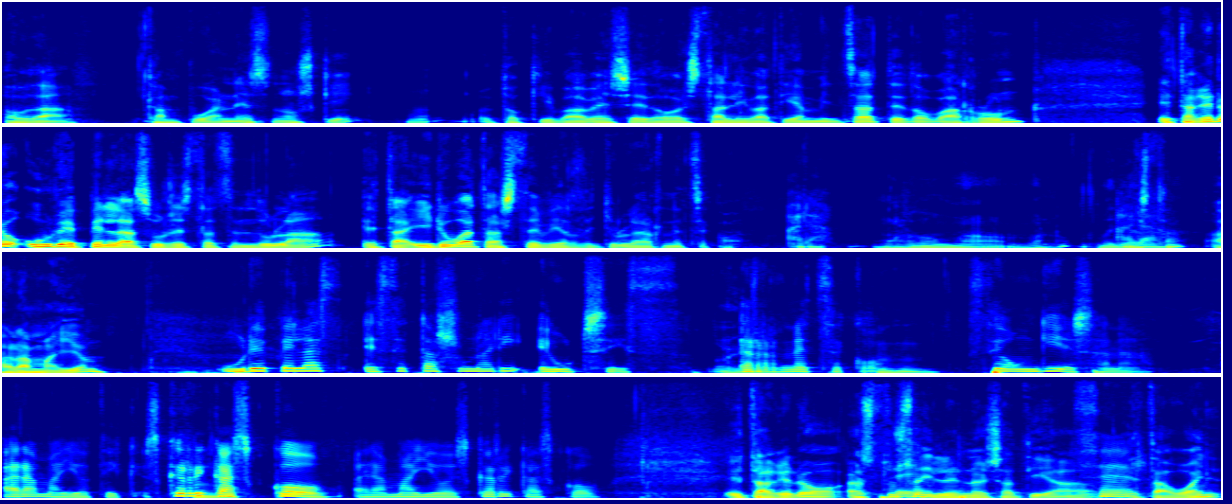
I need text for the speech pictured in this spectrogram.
hau da, kanpuan ez, noski, toki babes edo estali batian bintzat, edo barrun, eta gero ure pela zurestatzen dula, eta hiru bat aste behar ditula ernetzeko. Ara. Orduan, ba, bueno, Ara. ya está. Ara maion. Urepelaz ezetasunari eutziz, da. ernetzeko. Mhm. Ze ongi esana, ara maiotik. Eskerrik asko, ara maio, eskerrik asko. Eta gero, astu Zer? zaileno esatia, Zer? eta guain,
